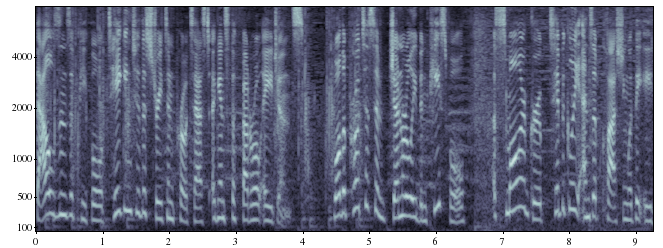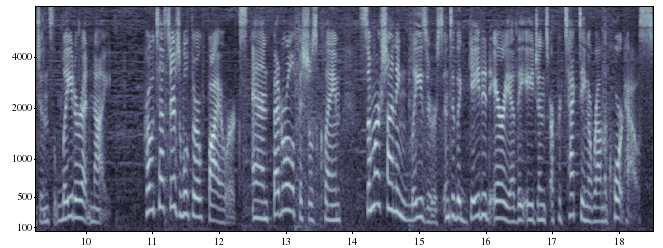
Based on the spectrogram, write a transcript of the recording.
thousands of people taking to the streets in protest against the federal agents. While the protests have generally been peaceful, a smaller group typically ends up clashing with the agents later at night. Protesters will throw fireworks, and federal officials claim some are shining lasers into the gated area the agents are protecting around the courthouse.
